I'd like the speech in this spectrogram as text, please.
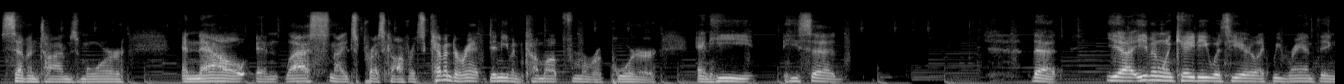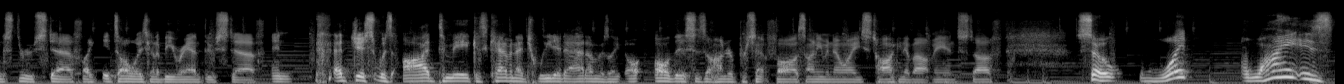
seven times more. And now, in last night's press conference, Kevin Durant didn't even come up from a reporter, and he he said that yeah, even when KD was here, like we ran things through Steph. Like it's always going to be ran through Steph, and that just was odd to me because Kevin had tweeted at him was like, all, "All this is 100% false. I don't even know why he's talking about me and stuff." So what? Why is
